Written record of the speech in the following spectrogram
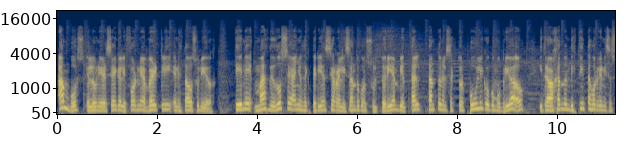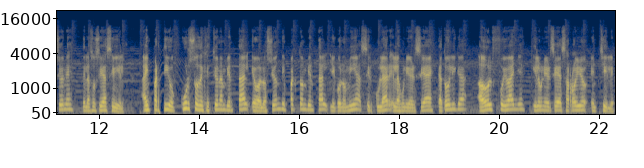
ambos en la Universidad de California, Berkeley, en Estados Unidos. Tiene más de 12 años de experiencia realizando consultoría ambiental tanto en el sector público como privado y trabajando en distintas organizaciones de la sociedad civil ha impartido cursos de gestión ambiental, evaluación de impacto ambiental y economía circular en las universidades católicas Adolfo Ibáñez y la Universidad de Desarrollo en Chile.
